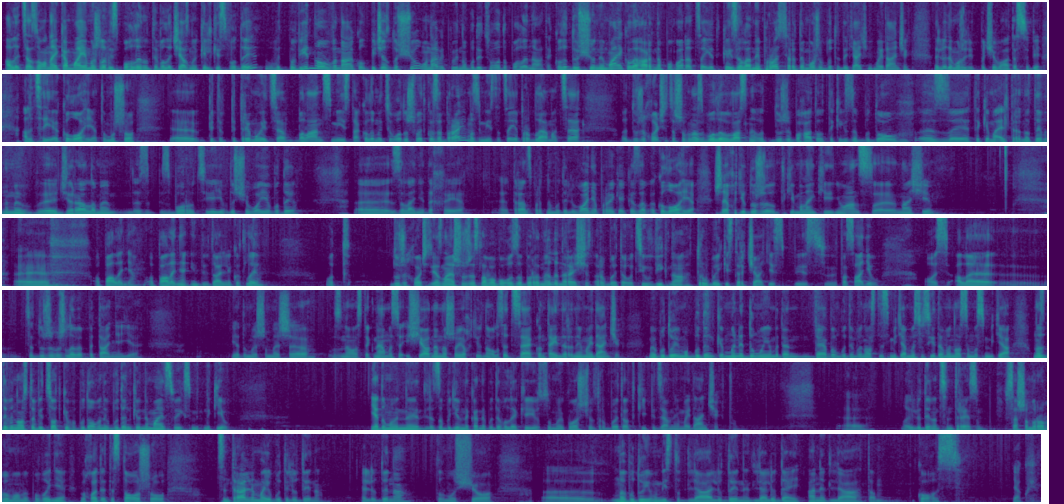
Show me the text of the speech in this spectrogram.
Але ця зона, яка має можливість поглинути величезну кількість води, відповідно, вона під час дощу вона відповідно буде цю воду поглинати. Коли дощу немає, коли гарна погода, це є такий зелений простір, де може бути дитячий майданчик, де люди можуть відпочивати собі. Але це є екологія, тому що е, під- підтримується баланс міста. Коли ми цю воду швидко забираємо з міста, це є проблема. Це Дуже хочеться, щоб у нас було власне от дуже багато от таких забудов е, з такими альтернативними е, джерелами збору цієї дощової води, е, зелені дахи, транспортне моделювання, про яке казав, екологія. Ще я хотів дуже такий маленький нюанс. Наші опалення, опалення, індивідуальні котли. От Дуже хочеться. Я знаю, що вже слава Богу заборонили нарешті робити оці вікна труби, які стирчать із, із фасадів. Ось, але е, це дуже важливе питання є. Я думаю, що ми ще з нього стикнемося. І ще одне, на що я хотів наголосити, це контейнерний майданчик. Ми будуємо будинки, ми не думаємо, де, де ми будемо виносити сміття. Ми сусідам виносимо сміття. У нас 90% побудованих будинків не мають своїх смітників. Я думаю, не для забудівника не буде великою сумою коштів зробити такий підземний майданчик. Там. Е, ну і людиноцентризм. Все, що ми робимо, ми повинні виходити з того, що центральним має бути людина. Людина, тому що е, ми будуємо місто для людини, для людей, а не для там, когось. Дякую.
